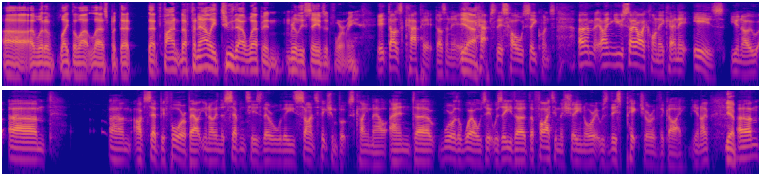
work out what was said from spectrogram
uh, I would have liked a lot less. But that that fin- the finale to that weapon really saves it for me. It does cap it, doesn't it? It Yeah. caps this whole sequence. Um, and you say iconic, and it is. You know, um, um, I've said before about you know in the seventies there were all these science fiction books came out, and uh, War of the Worlds. It was either the fighting machine or it was this picture of the guy. You know. Yep. Um,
